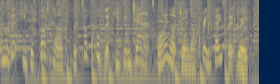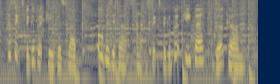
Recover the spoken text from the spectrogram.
on the Bookkeepers Podcast with topical bookkeeping chat. Why not join our free Facebook group, the Six Figure Bookkeepers Club, or visit us at sixfigurebookkeeper.com.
